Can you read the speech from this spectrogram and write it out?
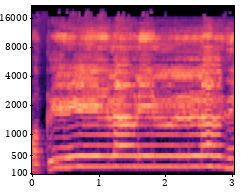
وقيل للذين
